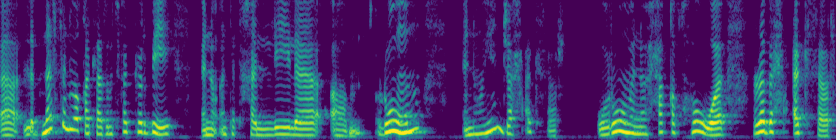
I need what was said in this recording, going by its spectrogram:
آه بنفس الوقت لازم تفكر به إنه أنت تخلي له room إنه ينجح أكثر و room إنه يحقق هو ربح أكثر.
